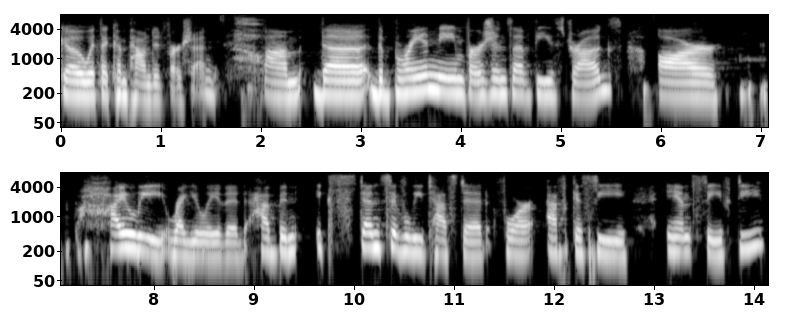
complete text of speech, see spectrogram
go with a compounded version. Um, the the brand name versions of these drugs are highly regulated, have been extensively tested for efficacy and safety.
